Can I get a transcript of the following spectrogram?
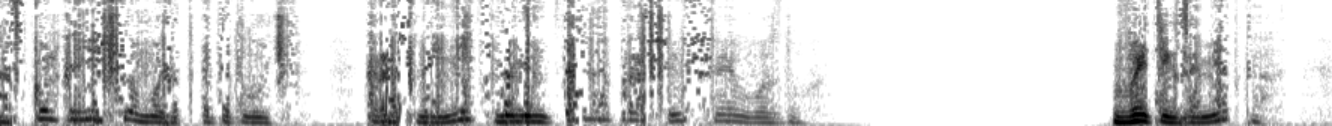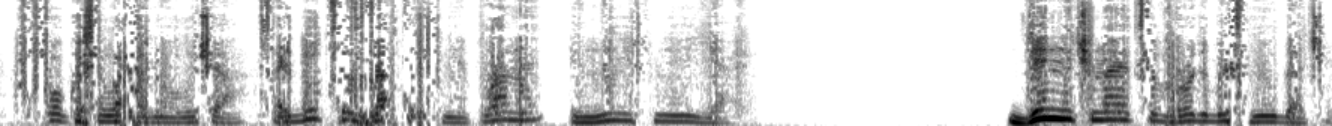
А сколько еще может этот луч? Красная нить, моментально прошившая воздух. В этих заметках в фокусе лазерного луча сойдутся завтрашние планы и нынешняя явь. День начинается вроде бы с неудачи.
